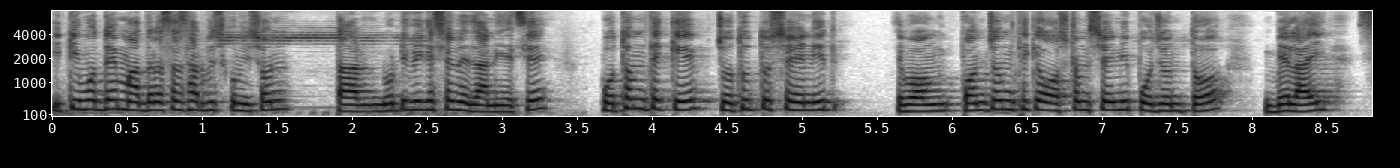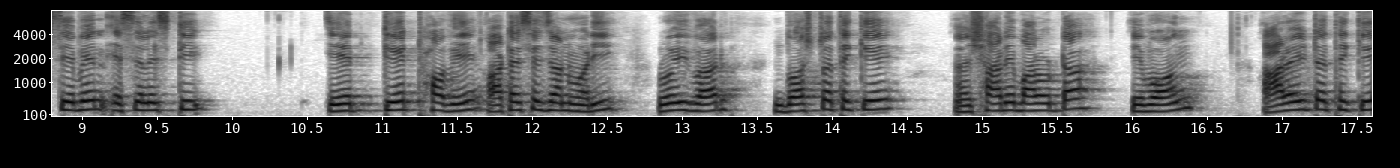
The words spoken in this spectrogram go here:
ইতিমধ্যে মাদ্রাসা সার্ভিস কমিশন তার নোটিফিকেশনে জানিয়েছে, প্রথম থেকে চতুর্থ শ্রেণির এবং পঞ্চম থেকে অষ্টম শ্রেণি পর্যন্ত বেলায় সেভেন এসএলএসটি এর টেট হবে আঠাশে জানুয়ারি, রবিবার দশটা থেকে সাড়ে বারোটা এবং আড়াইটা থেকে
